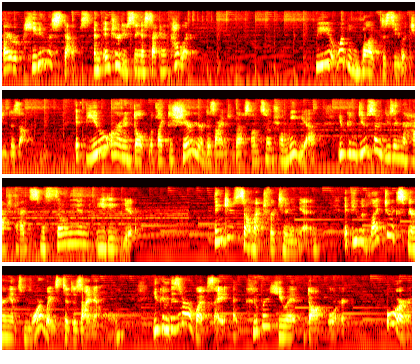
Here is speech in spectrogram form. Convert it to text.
by repeating the steps and introducing a second color. We would love to see what you design. If you or an adult would like to share your designs with us on social media, you can do so using the hashtag SmithsonianEDU. Thank you so much for tuning in. If you would like to experience more ways to design at home, you can visit our website at cooperhewitt.org, or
